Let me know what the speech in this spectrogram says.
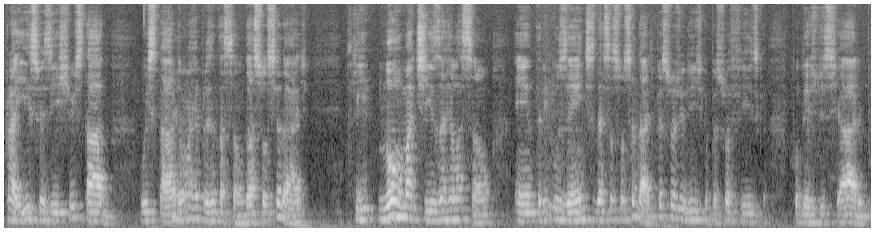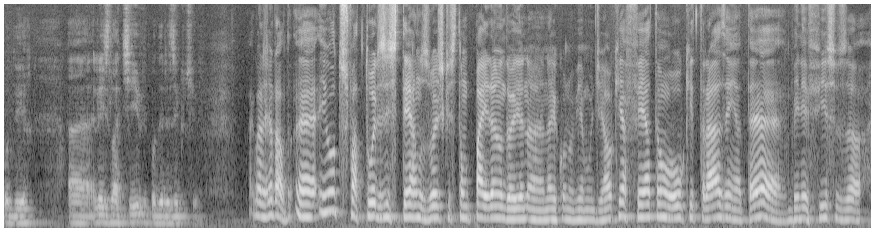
Para isso existe o Estado. O Estado é uma representação da sociedade que normatiza a relação entre os entes dessa sociedade, pessoa jurídica, pessoa física, poder judiciário, poder uh, legislativo e poder executivo. Agora, Geraldo, é, e outros fatores externos hoje que estão pairando aí na, na, economia mundial que afetam ou que trazem até benefícios a,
